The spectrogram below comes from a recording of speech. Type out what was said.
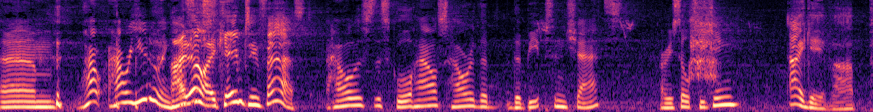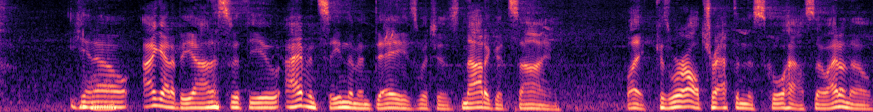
Um, how how are you doing? I know, I this- came too fast. How is the schoolhouse? How are the the beeps and chats? Are you still teaching? I gave up. You know, I got to be honest with you. I haven't seen them in days, which is not a good sign. Like, because we're all trapped in this schoolhouse, so I don't know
